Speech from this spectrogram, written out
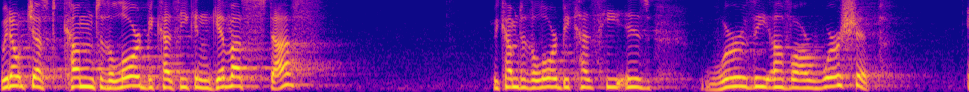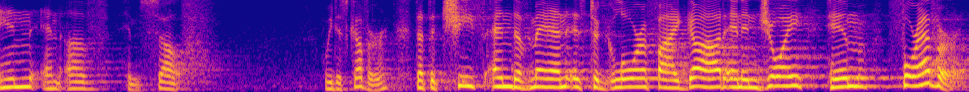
We don't just come to the Lord because He can give us stuff. We come to the Lord because He is worthy of our worship in and of Himself we discover that the chief end of man is to glorify God and enjoy Him forever.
